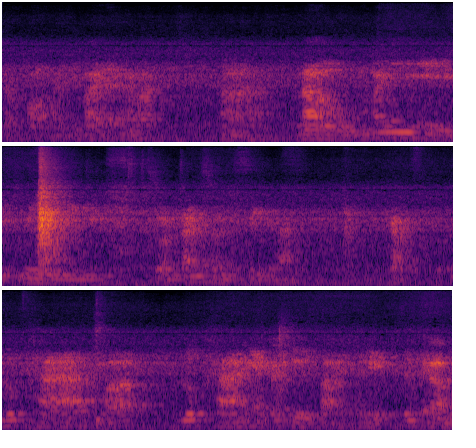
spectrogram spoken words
จะพออธิบายได้ไหมว่าอ่าเราไม่มีส่วนได้ส่วนเสียกับลูกค้าเพราะ ลูกค้าเนี่ยก็คือฝ่ายผลิตซึ่งเป็ครันบ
